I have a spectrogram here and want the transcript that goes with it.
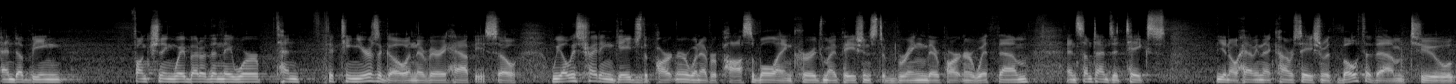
end up being functioning way better than they were 10, 15 years ago, and they're very happy. So we always try to engage the partner whenever possible. I encourage my patients to bring their partner with them, and sometimes it takes, you know, having that conversation with both of them to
